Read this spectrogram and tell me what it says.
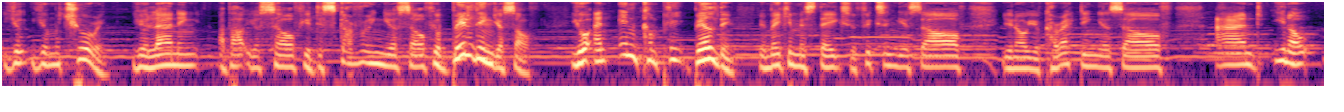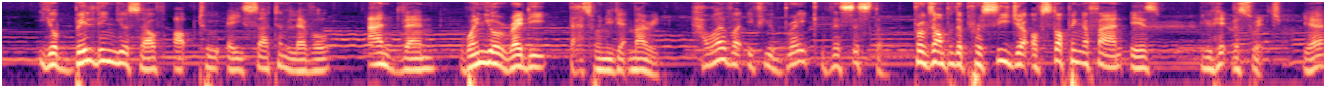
you're, you're maturing. You're learning about yourself you're discovering yourself you're building yourself you're an incomplete building. You're making mistakes you're fixing yourself you know you're correcting yourself and you know you're building yourself up to a certain level and then when you're ready that's when you get married. However if you break the system for example the procedure of stopping a fan is you hit the switch yeah?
